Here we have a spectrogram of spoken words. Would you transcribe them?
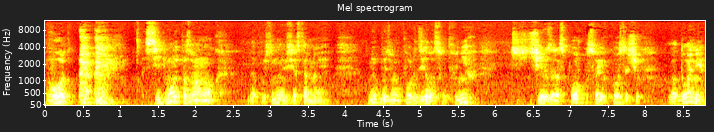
Вот. Седьмой позвонок, допустим, ну и все остальные, мы будем упор делать вот в них через распорку своих косточек ладони.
